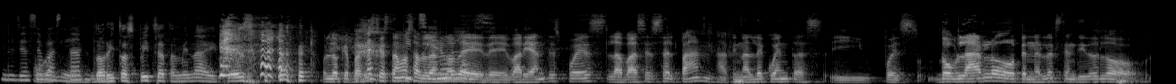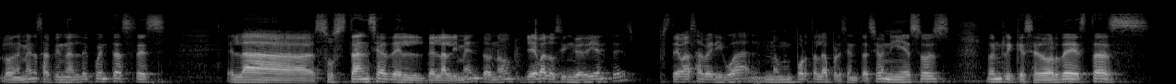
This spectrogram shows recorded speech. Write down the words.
desde hace Oye, bastante. Doritos pizza también hay. Pues. Lo que pasa es que estamos hablando de, variantes, pues la base es el pan, al final de cuentas. Y pues doblarlo o tenerlo extendido es lo, lo de menos. Al final de cuentas es la sustancia del, del alimento, ¿no? Lleva los ingredientes, pues te vas a ver igual, no me importa la presentación. Y eso es lo enriquecedor de estos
